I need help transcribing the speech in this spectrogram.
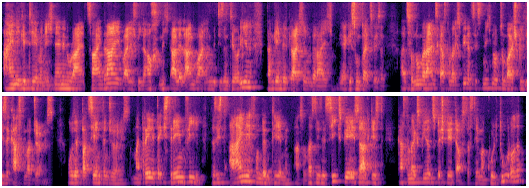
einige Themen. Ich nenne nur ein, zwei, drei, weil ich will auch nicht alle langweilen mit diesen Theorien. Dann gehen wir gleich im Bereich Gesundheitswesen. Also Nummer eins Customer Experience ist nicht nur zum Beispiel diese Customer Journeys oder Patienten Journeys. Man redet extrem viel. Das ist eine von den Themen. Also was diese 6PA sagt, ist, Customer Experience besteht aus das Thema Kultur, oder?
